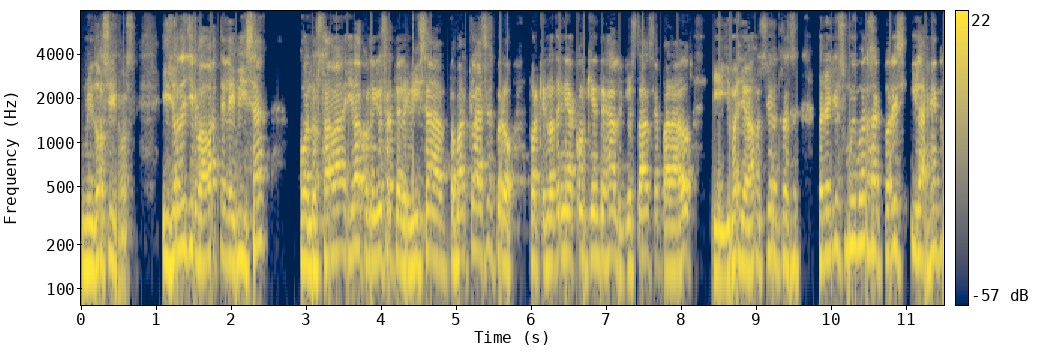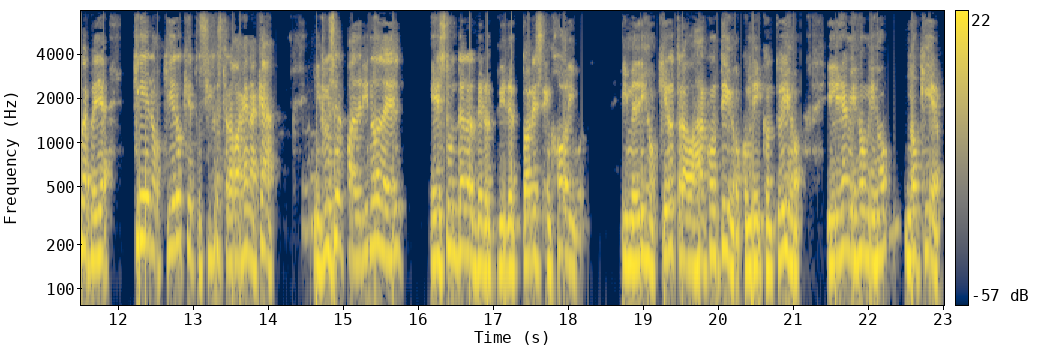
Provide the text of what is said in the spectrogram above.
mis dos hijos, y yo les llevaba a Televisa cuando estaba, iba con ellos a Televisa a tomar clases, pero porque no tenía con quién dejarlo. Yo estaba separado y yo me llevaba a entonces, pero ellos muy buenos actores y la gente me pedía, quiero, quiero que tus hijos trabajen acá. Incluso el padrino de él es uno de los, directores en Hollywood y me dijo, quiero trabajar contigo, con, mi, con tu hijo. Y le dije a mi hijo, mi hijo, no quiero.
